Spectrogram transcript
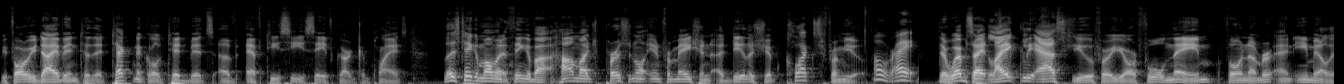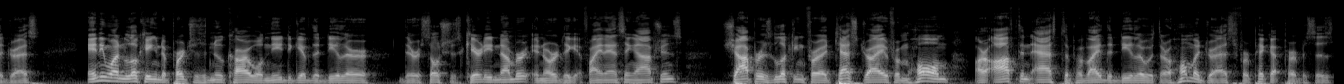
Before we dive into the technical tidbits of FTC safeguard compliance, let's take a moment to think about how much personal information a dealership collects from you. Oh, right. Their website likely asks you for your full name, phone number, and email address. Anyone looking to purchase a new car will need to give the dealer their social security number in order to get financing options. Shoppers looking for a test drive from home are often asked to provide the dealer with their home address for pickup purposes.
